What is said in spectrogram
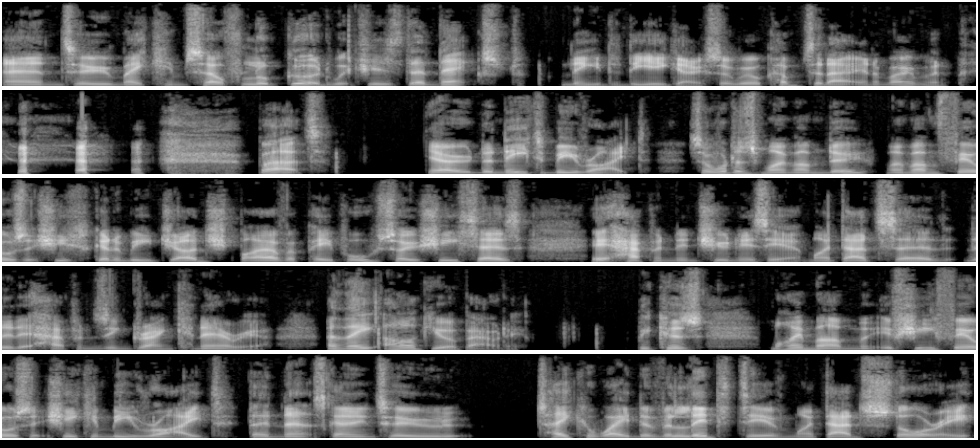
and to make himself look good, which is the next need of the ego. So we'll come to that in a moment. but you know, the need to be right. So what does my mum do? My mum feels that she's going to be judged by other people, so she says it happened in Tunisia. My dad said that it happens in Gran Canaria, and they argue about it. Because my mum, if she feels that she can be right, then that's going to take away the validity of my dad's story,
